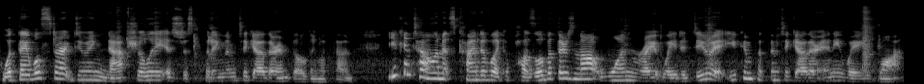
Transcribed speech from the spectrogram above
What they will start doing naturally is just putting them together and building with them. You can tell them it's kind of like a puzzle, but there's not one right way to do it. You can put them together any way you want.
